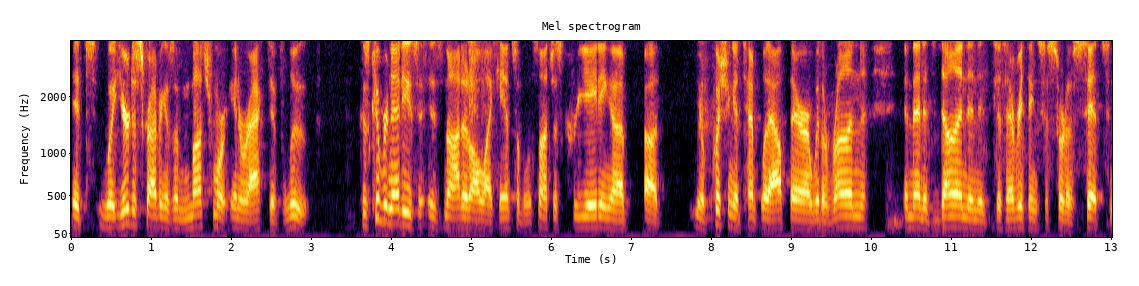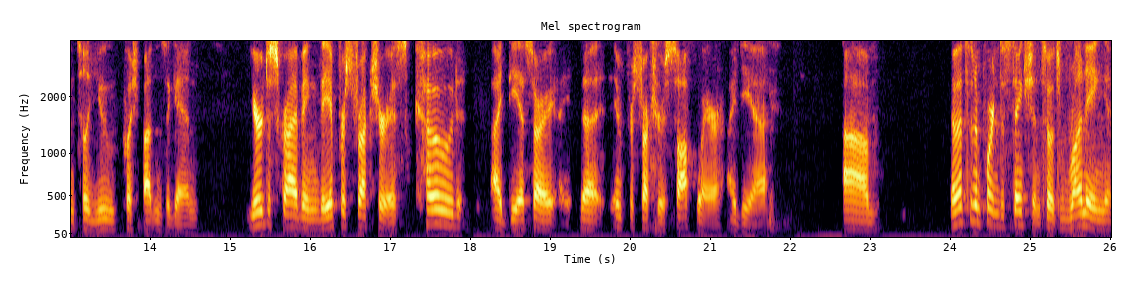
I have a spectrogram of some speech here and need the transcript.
It's what you're describing as a much more interactive loop. Because Kubernetes is not at all like Ansible. It's not just creating a, a you know pushing a template out there with a run and then it's done and it just everything just sort of sits until you push buttons again you're describing the infrastructure as code idea sorry the infrastructure software idea um, now that's an important distinction so it's running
